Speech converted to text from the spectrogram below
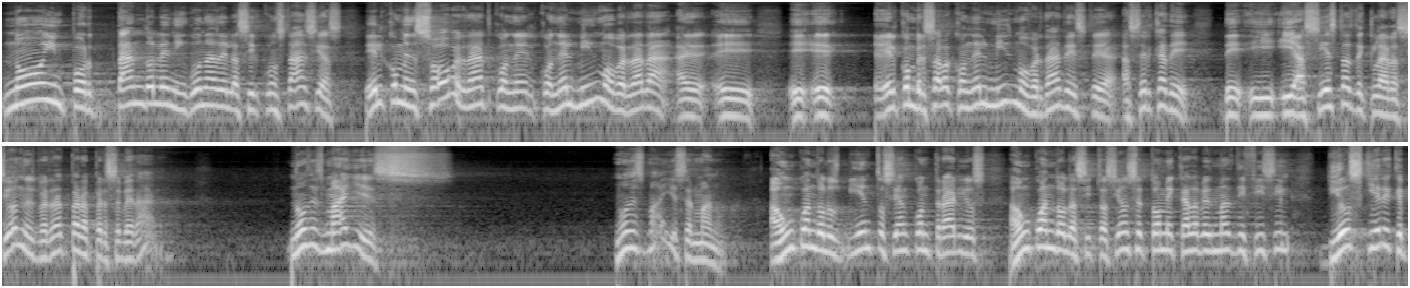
no importándole ninguna de las circunstancias. Él comenzó, ¿verdad? Con él, con él mismo, ¿verdad? Eh, eh, eh, él conversaba con él mismo, ¿verdad? Este, acerca de, y, y hacía estas declaraciones, ¿verdad? Para perseverar. No desmayes, no desmayes, hermano. Aun cuando los vientos sean contrarios, aun cuando la situación se tome cada vez más difícil, Dios quiere que,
